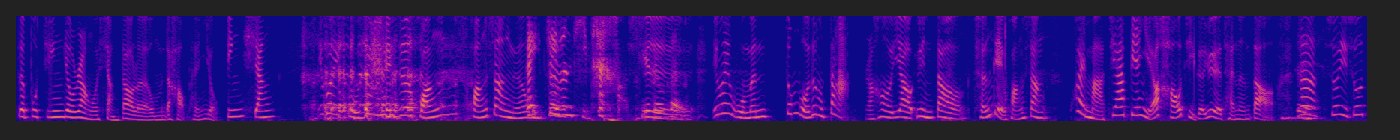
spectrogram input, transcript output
这不禁又让我想到了我们的好朋友冰箱，因为古代这皇皇上呢，哎，这问题太好了，是，因为我们中国这么大，然后要运到呈给皇上，快马加鞭也要好几个月才能到，那所以说。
